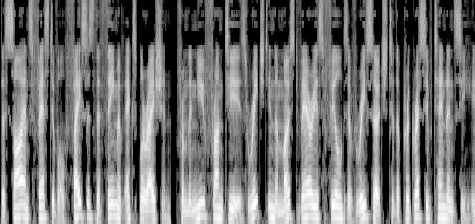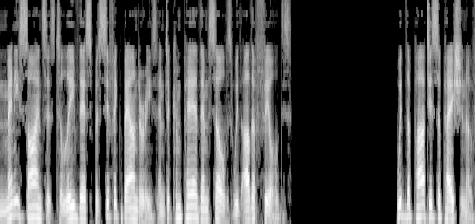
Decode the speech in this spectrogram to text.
the Science Festival faces the theme of exploration, from the new frontiers reached in the most various fields of research to the progressive tendency in many sciences to leave their specific boundaries and to compare themselves with other fields. With the participation of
